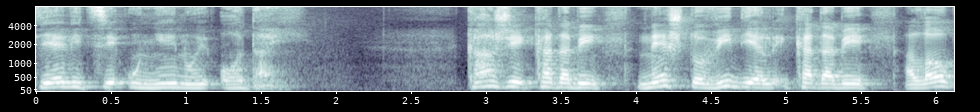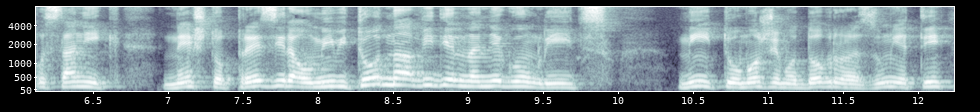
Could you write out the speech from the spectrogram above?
djevice u njenoj odaji. Kaže, kada bi nešto vidjeli, kada bi Allah poslanik nešto prezirao, mi bi to odmah vidjeli na njegovom licu. Mi to možemo dobro razumjeti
